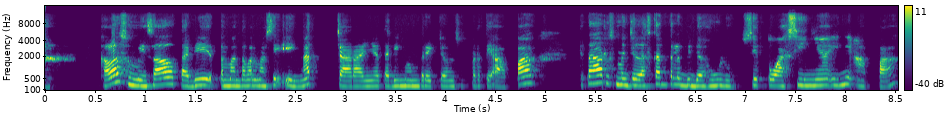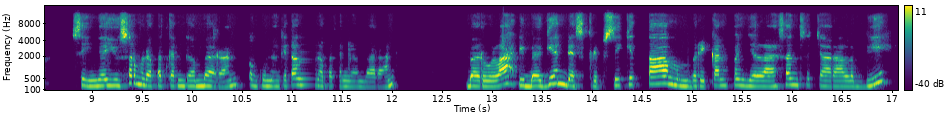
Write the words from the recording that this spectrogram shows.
Nah, kalau semisal tadi teman-teman masih ingat caranya tadi membreakdown seperti apa, kita harus menjelaskan terlebih dahulu situasinya ini apa, sehingga user mendapatkan gambaran, pengguna kita mendapatkan gambaran, barulah di bagian deskripsi kita memberikan penjelasan secara lebih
